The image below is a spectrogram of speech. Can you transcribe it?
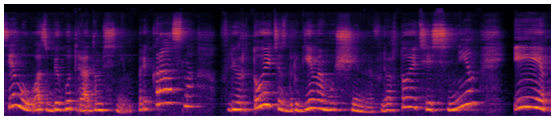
телу у вас бегут рядом с ним. Прекрасно, флиртуете с другими мужчинами, флиртуете с ним и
